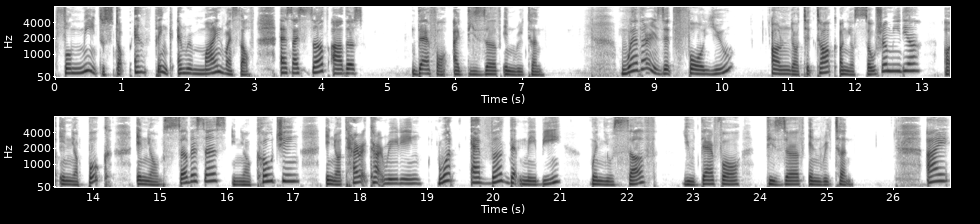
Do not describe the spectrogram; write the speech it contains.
for me to stop and think and remind myself as I serve others, therefore I deserve in return. Whether is it for you on your TikTok, on your social media, or in your book, in your services, in your coaching, in your tarot card reading, whatever that may be, when you serve, you therefore deserve in return. I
